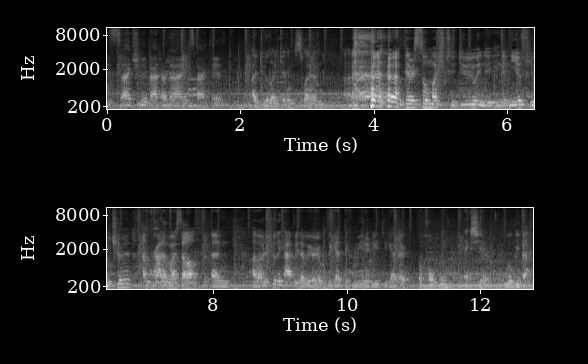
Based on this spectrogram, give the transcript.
It's actually better than I expected. I do like getting slammed. There's so much to do in the, in the near future. I'm proud of myself, and I'm just really happy that we were able to get the community together. Hopefully, next year we'll be back.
